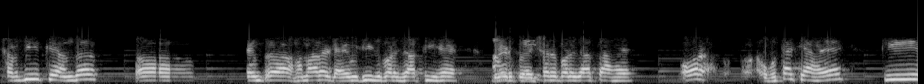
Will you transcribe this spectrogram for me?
सर्दी के अंदर अ, हमारा डायबिटीज़ बढ़ जाती है। ब्लड प्रेशर बढ़ जाता है। और होता क्या है कि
